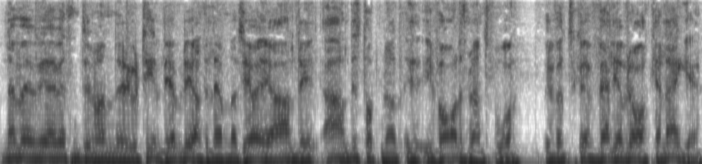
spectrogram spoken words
Nej, men jag vet inte hur man det går till. Jag blir alltid lämnad. Så jag, jag, har aldrig, jag har aldrig stått mellan, i, i valet mellan två. Vad Ska jag välja vraka-läge?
